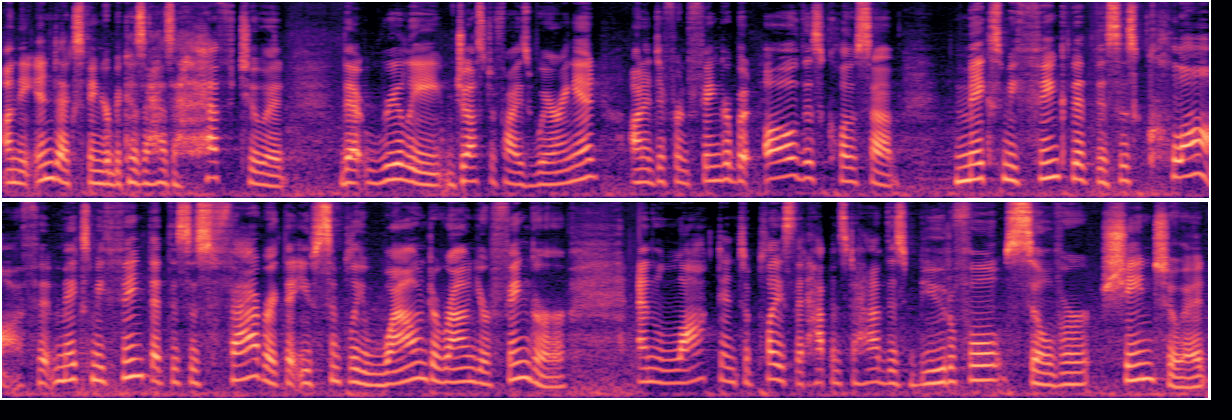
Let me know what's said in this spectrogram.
on the index finger because it has a heft to it that really justifies wearing it on a different finger. But oh, this close up makes me think that this is cloth. It makes me think that this is fabric that you've simply wound around your finger and locked into place that happens to have this beautiful silver sheen to it.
